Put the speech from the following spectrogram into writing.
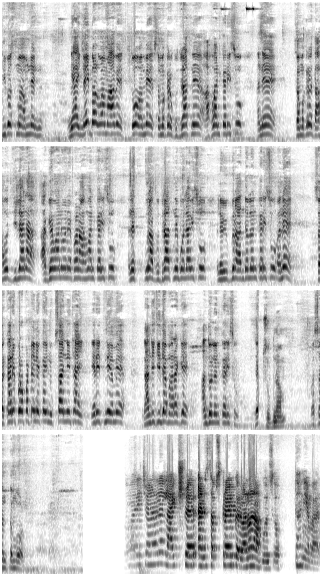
દિવસમાં અમને ન્યાય નહીં મળવામાં આવે તો અમે સમગ્ર ગુજરાતને આહવાન કરીશું અને સમગ્ર દાહોદ જિલ્લાના આગેવાનોને પણ આહવાન કરીશું અને પૂરા ગુજરાતને બોલાવીશું અને ઉગ્ર આંદોલન કરીશું અને સરકારી પ્રોપર્ટીને કંઈ નુકસાન નહીં થાય એ રીતની અમે ગાંધીજીના માર્ગે આંદોલન કરીશું. શુભ નામ. વસંત તંબોળ. અમારી ચેનલને લાઈક શેર અને સબસ્ક્રાઇબ કરવાનો ના ભૂલશો. ધન્યવાદ.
